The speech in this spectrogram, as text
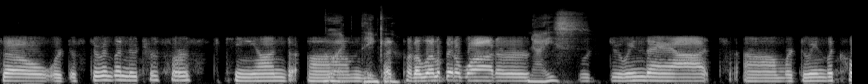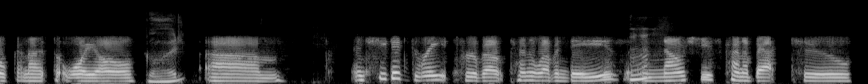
So we're just doing the Nutrisource canned. Um, Good, thank you. Put a little bit of water. Nice. We're doing that. Um, we're doing the coconut oil. Good. Um, and she did great for about 10, 11 days. Mm-hmm. And now she's kind of back to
